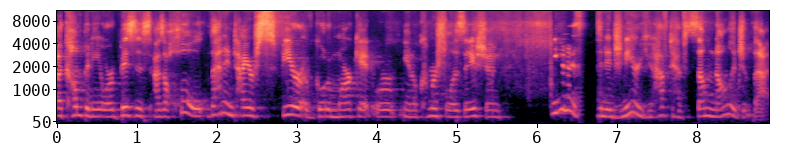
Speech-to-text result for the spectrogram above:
a company or a business as a whole, that entire sphere of go to market or, you know, commercialization even as an engineer, you have to have some knowledge of that.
